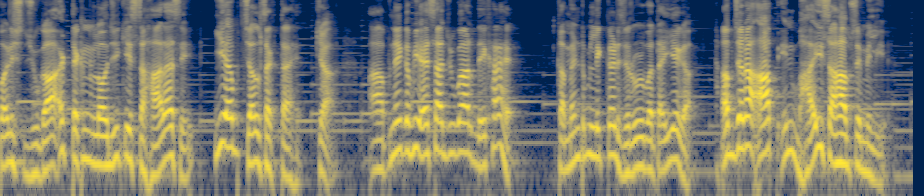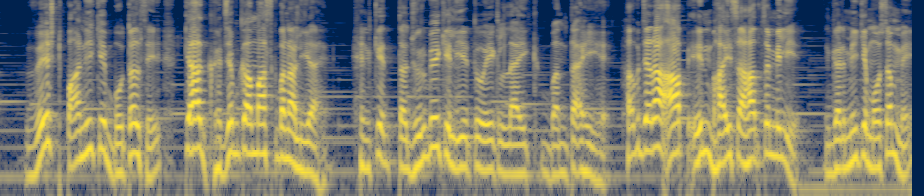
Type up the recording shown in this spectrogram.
पर इस जुगाड़ टेक्नोलॉजी के सहारा से ये अब चल सकता है। क्या आपने कभी ऐसा जुगाड़ देखा है? कमेंट में लिखकर ज़रूर बताइएगा। अब जरा आप इन भाई साहब से मिलिए। वेस्ट पानी के बोतल से क्या गजब का मास्क बना लिया है। इनके तजुर्बे के लिए तो एक लाइक बनता ही है। अब जरा आप इन भाई साहब से मिलिए। गर्मी के मौसम में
